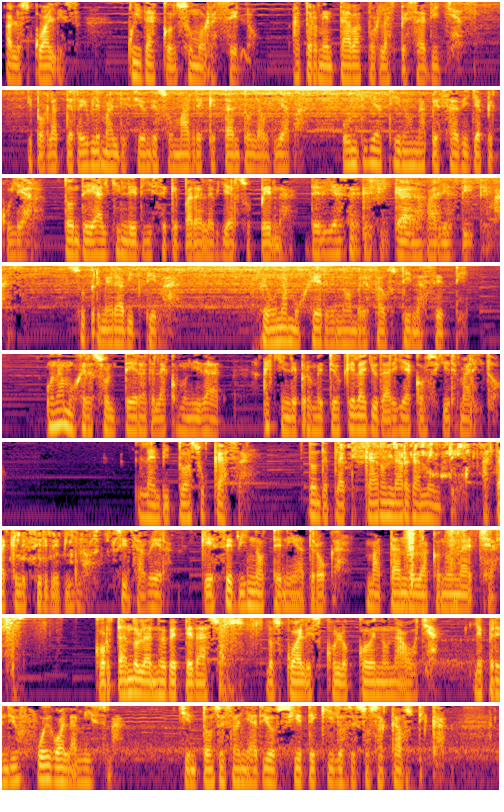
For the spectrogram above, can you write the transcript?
a los cuales cuida con sumo recelo, atormentaba por las pesadillas y por la terrible maldición de su madre que tanto la odiaba. Un día tiene una pesadilla peculiar, donde alguien le dice que para aliviar su pena debía sacrificar a varias víctimas. Su primera víctima fue una mujer de nombre Faustina Setti, una mujer soltera de la comunidad a quien le prometió que le ayudaría a conseguir marido. La invitó a su casa, donde platicaron largamente hasta que le sirve vino, sin saber que ese vino tenía droga, matándola con un hacha, cortándola nueve pedazos, los cuales colocó en una olla. Le prendió fuego a la misma, y entonces añadió siete kilos de sosa cáustica,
